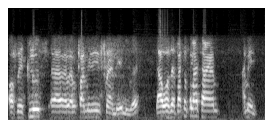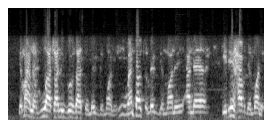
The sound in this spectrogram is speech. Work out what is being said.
of a close uh, family friend anyway. There was a particular time, I mean, the man who actually goes out to make the money, he went out to make the money and uh, he didn't have the money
